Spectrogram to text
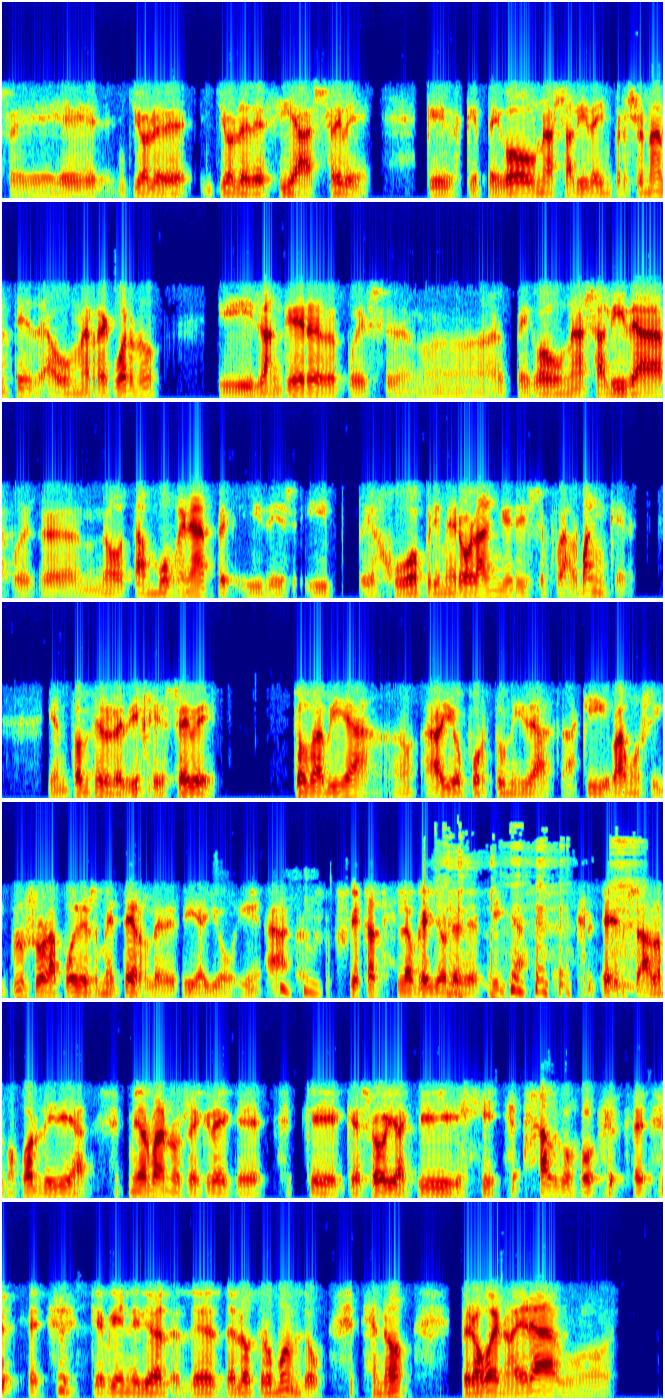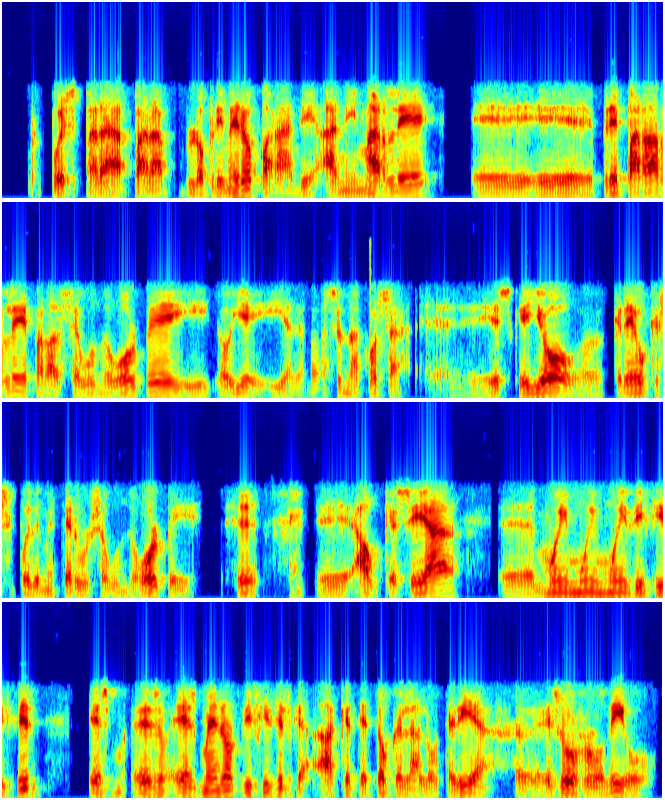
yo, le, yo le decía a Sebe que, que pegó una salida impresionante, aún me recuerdo, y Langer pues eh, pegó una salida pues eh, no tan buena y, y, jugó primero Langer y se fue al bunker y entonces le dije Sebe todavía hay oportunidad aquí vamos incluso la puedes meter le decía yo. Y, ah, fíjate lo que yo le decía. Él a lo mejor diría mi hermano se cree que, que, que soy aquí algo que viene del otro mundo no pero bueno era pues para, para lo primero, para animarle, eh, prepararle para el segundo golpe y, oye, y además una cosa, eh, es que yo creo que se puede meter un segundo golpe, ¿eh? aunque sea muy, muy, muy difícil, es, es, es, menos difícil que a que te toque la lotería, eso os lo digo.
